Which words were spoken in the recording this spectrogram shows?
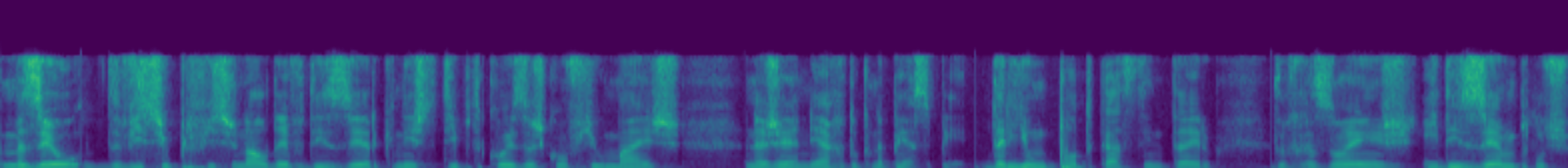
Mas eu, de vício profissional, devo dizer que neste tipo de coisas confio mais na GNR do que na PSP. Daria um podcast inteiro de razões e de exemplos,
